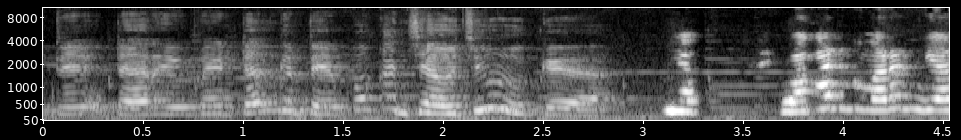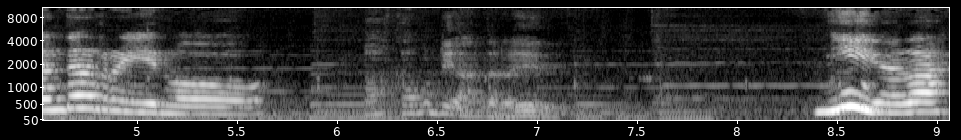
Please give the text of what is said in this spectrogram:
di- dari Medan ke Depok kan jauh juga. Ya, ya kan kemarin dianterin loh. oh kamu diantarin Iyalah,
